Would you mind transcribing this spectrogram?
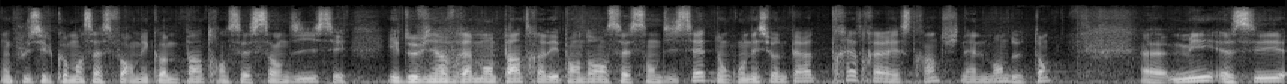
En plus, il commence à se former comme peintre en 1610 et, devient vraiment peintre indépendant en 1617. Donc on est sur une période très très restreinte finalement de temps. Mais c'est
